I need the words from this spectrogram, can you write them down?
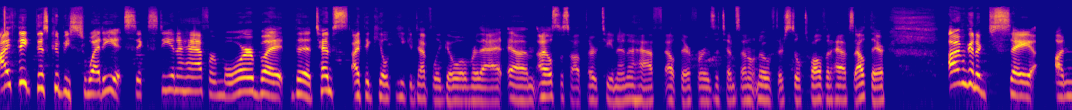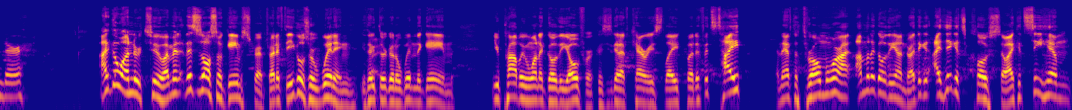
i think this could be sweaty at 60 and a half or more but the attempts i think he'll he can definitely go over that um, i also saw 13 and a half out there for his attempts i don't know if there's still 12 and a halfs out there i'm gonna say under I'd go under too. I mean, this is also game script, right? If the Eagles are winning, you think Right. they're going to win the game, you probably want to go the over because he's going to have carries late. But if it's tight and they have to throw more, I, I'm going to go the under. I think I think it's close. So I could see him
